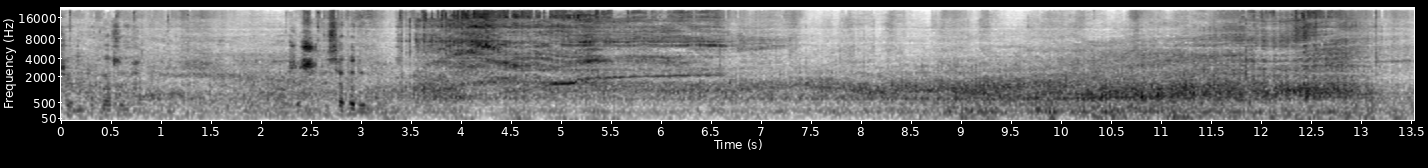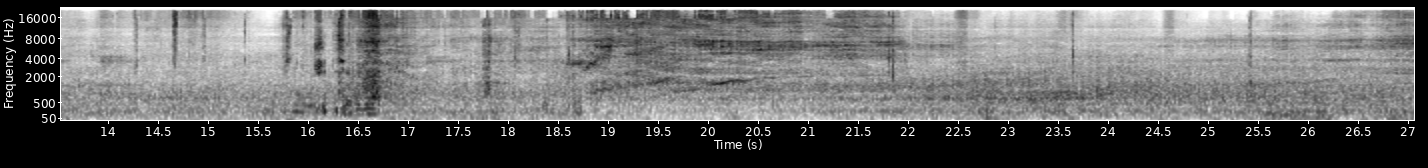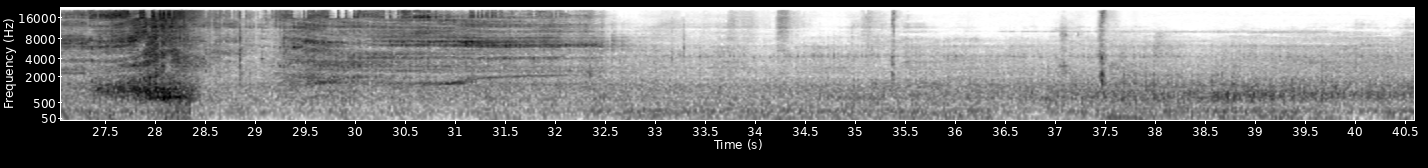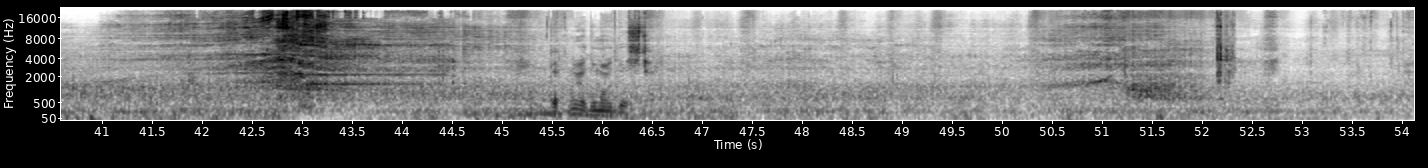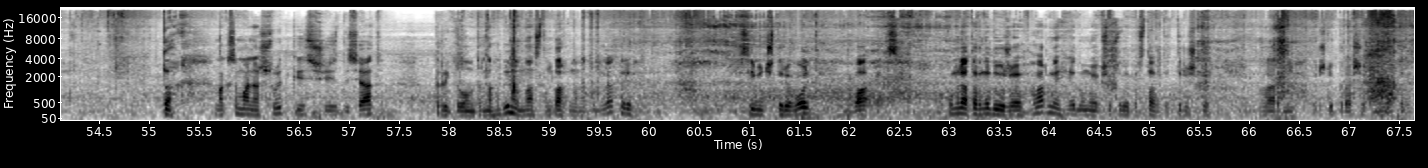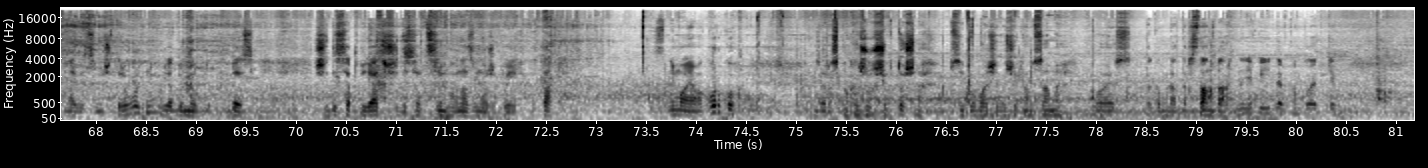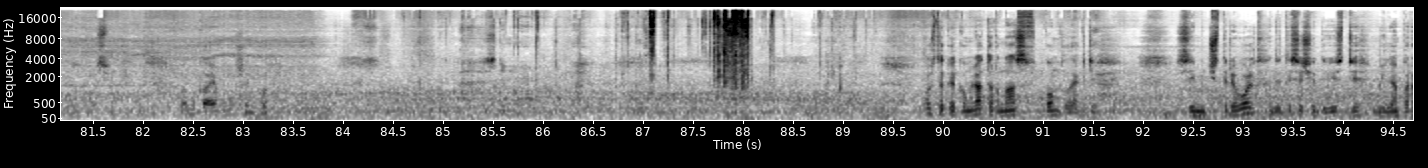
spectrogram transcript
що не показує. Ага, вже 61. Знову 61. Так, ну я думаю, досить. Так, максимальна швидкість 63 км на годину на стандартному акумуляторі 7,4 вольт 2С. Акумулятор не дуже гарний, я думаю, якщо сюди поставити трішки гарні, трішки кращий акумулятор, навіть 7,4 вольт, ну я думаю, десь 65-67 вона зможе поїхати. Так, знімаємо корку. Зараз покажу, щоб точно всі побачили, що там саме 2С акумулятор стандартний, який йде в комплекті. Ось він. Вимикаємо машинку. Знімаємо. Ось такий акумулятор у нас в комплекті. 7,4 вольт 2200 мАч.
